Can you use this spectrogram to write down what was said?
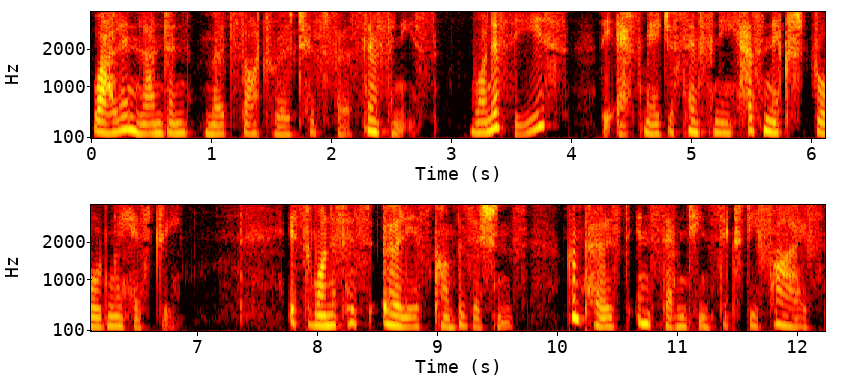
While in London, Mozart wrote his first symphonies. One of these, the F major symphony, has an extraordinary history. It's one of his earliest compositions, composed in 1765.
